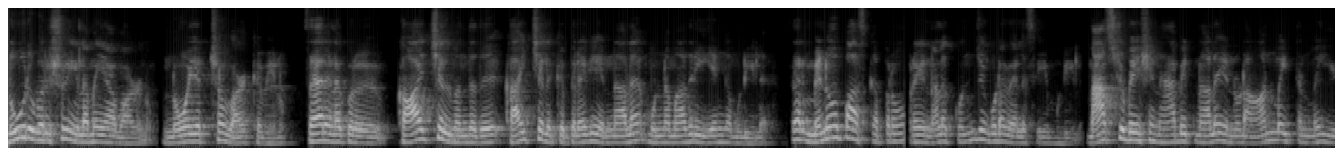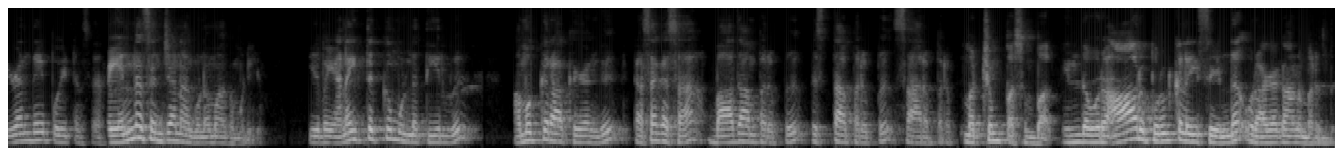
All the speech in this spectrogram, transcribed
நூறு வருஷம் இளமையாக வாழணும். நோயற்ற வாழ்க்கை வேணும். சார் எனக்கு ஒரு காய்ச்சல் வந்தது. காய்ச்சலுக்கு பிறகு என்னால் முன்ன மாதிரி இயங்க முடியல. சார் மெனோபாஸ்க்கு அப்புறம் என்னால் கொஞ்சம் கூட வேலை செய்ய முடியல. மாஸ்டர்பேஷன் ஹேபிட்னால என்னோட ஆண்மைத்தன்மை இழந்தே போயிட்டேன் சார் இப்ப என்ன செஞ்சால் நான் குணமாக முடியும்? இவை அனைத்துக்கும் உள்ள தீர்வு அமுக்கரா கிழங்கு கசகசா பாதாம் பருப்பு பிஸ்தா பருப்பு சாரப்பருப்பு மற்றும் பசும்பால். இந்த ஒரு ஆறு பொருட்களை சேர்ந்த ஒரு அழகான மருந்து.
